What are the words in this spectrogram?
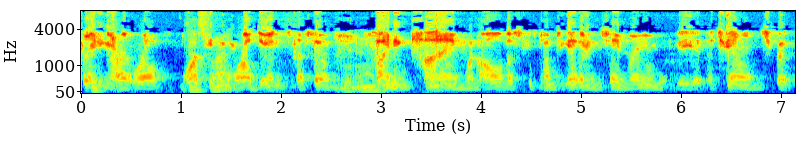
creating art. We're all working. right. We're all doing stuff. So Yeah. finding time when all of us could come together in the same room would be the challenge. But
